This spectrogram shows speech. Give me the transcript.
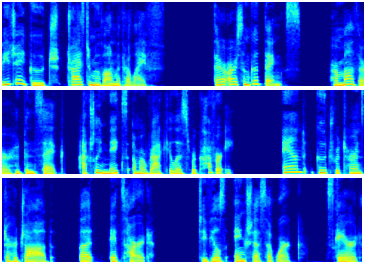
BJ Gooch tries to move on with her life. There are some good things. Her mother, who'd been sick, actually makes a miraculous recovery. And Gooch returns to her job, but it's hard. She feels anxious at work, scared.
